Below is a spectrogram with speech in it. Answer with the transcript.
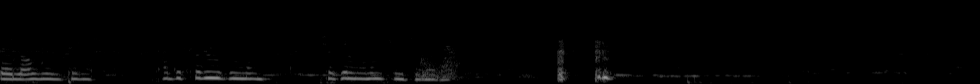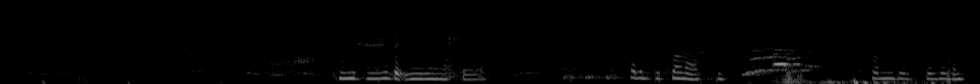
Böyle oluyor videolar. Kardeşlerim yüzünden çekemiyorum ki videoları. Senin cücü de iyiymiş. Hadi bu son olsun. Kupamı gösterelim.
